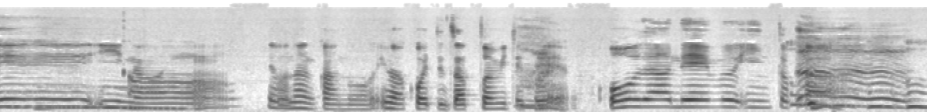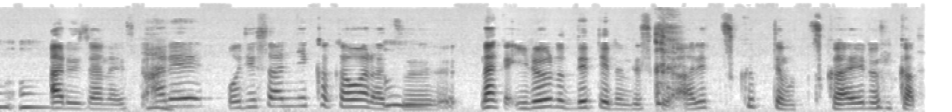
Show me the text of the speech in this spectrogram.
えー、いいかなでもなんかあの今こうやってざっと見てて、オーダーネームインとかうんうんうんうん。あるじゃないですか、はい。あれおじさんに関わらず、うなんかいろいろ出てるんですけど あれ作っても使えるんかって。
